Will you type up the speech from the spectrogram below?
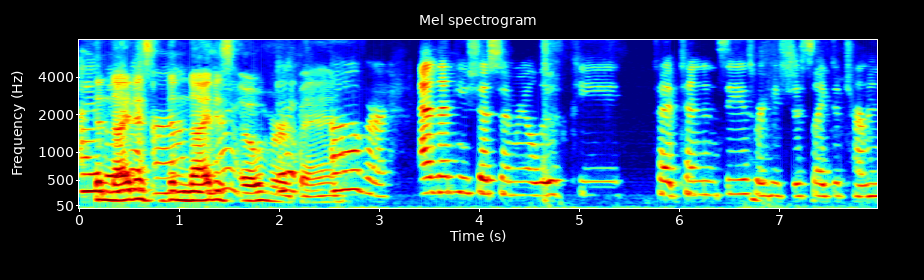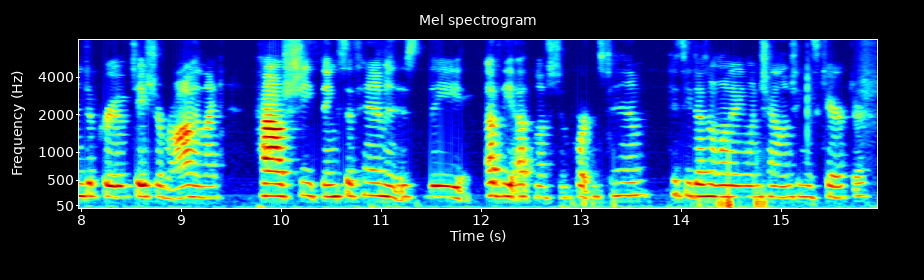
I The night it is the on night is over, It's Ben. over. And then he shows some real Luke P type tendencies where he's just like determined to prove Tayshia wrong and like how she thinks of him is the of the utmost importance to him because he doesn't want anyone challenging his character.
